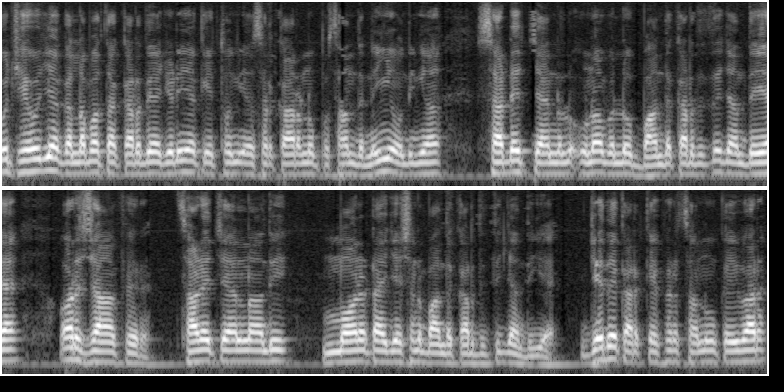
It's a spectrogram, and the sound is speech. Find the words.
ਕੁਝ ਇਹੋ ਜਿਹੀਆਂ ਗੱਲਾਂ ਬਾਤਾਂ ਕਰਦੇ ਆ ਜਿਹੜੀਆਂ ਕਿ ਇੱਥੋਂ ਦੀਆਂ ਸਰਕਾਰਾਂ ਨੂੰ ਪਸੰਦ ਨਹੀਂ ਆਉਂਦੀਆਂ। ਸਾਡੇ ਚੈਨਲ ਉਹਨਾਂ ਵੱਲੋਂ ਬੰਦ ਕਰ ਦਿੱਤੇ ਜਾਂਦੇ ਆ ਔਰ ਜਾਂ ਫਿਰ ਸਾਡੇ ਚੈਨਲਾਂ ਦੀ ਮੋਨੇਟਾਈਜੇਸ਼ਨ ਬੰਦ ਕਰ ਦਿੱਤੀ ਜਾਂਦੀ ਹੈ। ਜਿਹਦੇ ਕਰਕੇ ਫਿਰ ਸਾਨੂੰ ਕਈ ਵਾਰ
